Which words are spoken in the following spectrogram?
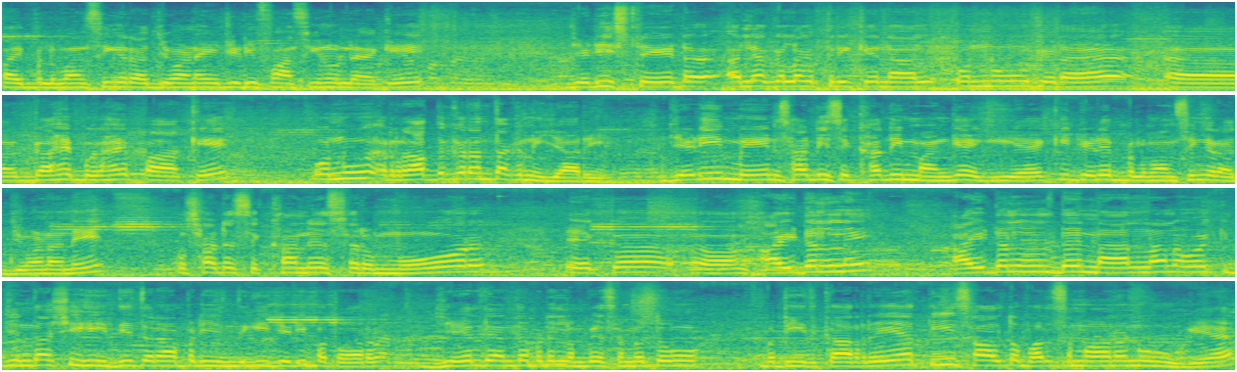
ਭਾਈ ਬਲਵੰਤ ਸਿੰਘ ਰਾਜਵਾਨੇ ਜਿਹੜੀ ਫਾਂਸੀ ਨੂੰ ਲੈ ਕੇ ਜਿਹੜੀ ਸਟੇਟ ਅਲੱਗ-ਅਲੱਗ ਤਰੀਕੇ ਨਾਲ ਉਹਨੂੰ ਜਿਹੜਾ ਹੈ ਅ, ਗਾਹੇ ਬਗਾਹੇ ਪਾ ਕੇ ਉਹਨੂੰ ਰੱਦ ਕਰਨ ਤੱਕ ਨਹੀਂ ਜਾ ਰਹੀ। ਜਿਹੜੀ ਮੇਨ ਸਾਡੀ ਸਿੱਖਾਂ ਦੀ ਮੰਗ ਹੈਗੀ ਹੈ ਕਿ ਜਿਹੜੇ ਬਲਵੰਤ ਸਿੰਘ ਰਾਜਵਾਨਾ ਨੇ, ਉਹ ਸਾਡੇ ਸਿੱਖਾਂ ਦੇ ਸਰਮੋਰ ਇੱਕ ਆਈਡਲ ਨੇ। ਆਈਡਲ ਦੇ ਨਾਲ ਨਾਲ ਉਹ ਇੱਕ ਜਿੰਦਾ ਸ਼ਹੀਦ ਦੀ ਤਰ੍ਹਾਂ ਆਪਣੀ ਜ਼ਿੰਦਗੀ ਜਿਹੜੀ ਬਤੌਰ ਜੇਲ੍ਹ ਦੇ ਅੰਦਰ ਬੜੇ ਲੰਬੇ ਸਮੇਂ ਤੋਂ ਬਤੀਤ ਕਰ ਰਹੇ ਆ। 30 ਸਾਲ ਤੋਂ ਵੱਧ ਸਮਾਂ ਉਹਨਾਂ ਨੂੰ ਹੋ ਗਿਆ।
